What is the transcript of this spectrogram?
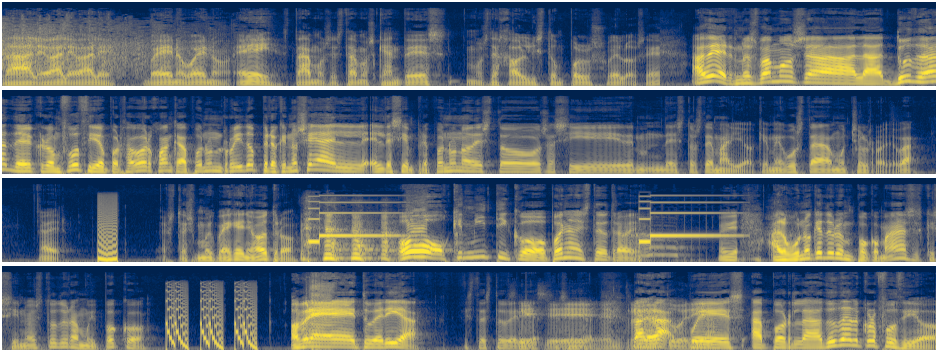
Vale, vale, vale. Bueno, bueno. Ey, estamos, estamos, que antes hemos dejado el listón por los suelos, ¿eh? A ver, nos vamos a la duda del Cronfucio. Por favor, Juanca, pon un ruido, pero que no sea el, el de siempre. Pon uno de estos así, de, de estos de Mario, que me gusta mucho el rollo. Va, a ver. Esto es muy pequeño, otro. ¡Oh, qué mítico! Pon este otra vez. Muy bien. Alguno que dure un poco más, es que si no, esto dura muy poco. ¡Hombre, tubería! Esto es tubería. Sí, sí, entra Vale, en la va, tubería. pues a por la duda del Cronfucio.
